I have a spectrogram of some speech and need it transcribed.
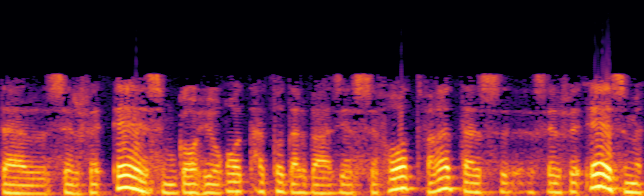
در صرف اسم گاهی اوقات حتی در بعضی از صفات فقط در صرف اسم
